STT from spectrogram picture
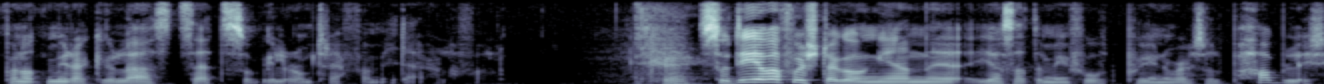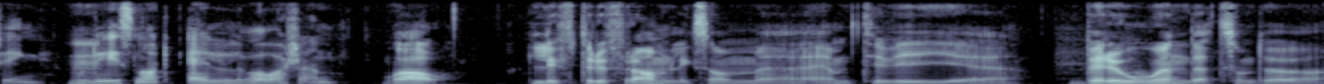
på något mirakulöst sätt så ville de träffa mig där i alla fall. Okej. Så det var första gången eh, jag satte min fot på Universal Publishing. Och Mm. det är snart 11 år sedan. Wow. Lyfter du fram liksom eh, MTV-beroendet som du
